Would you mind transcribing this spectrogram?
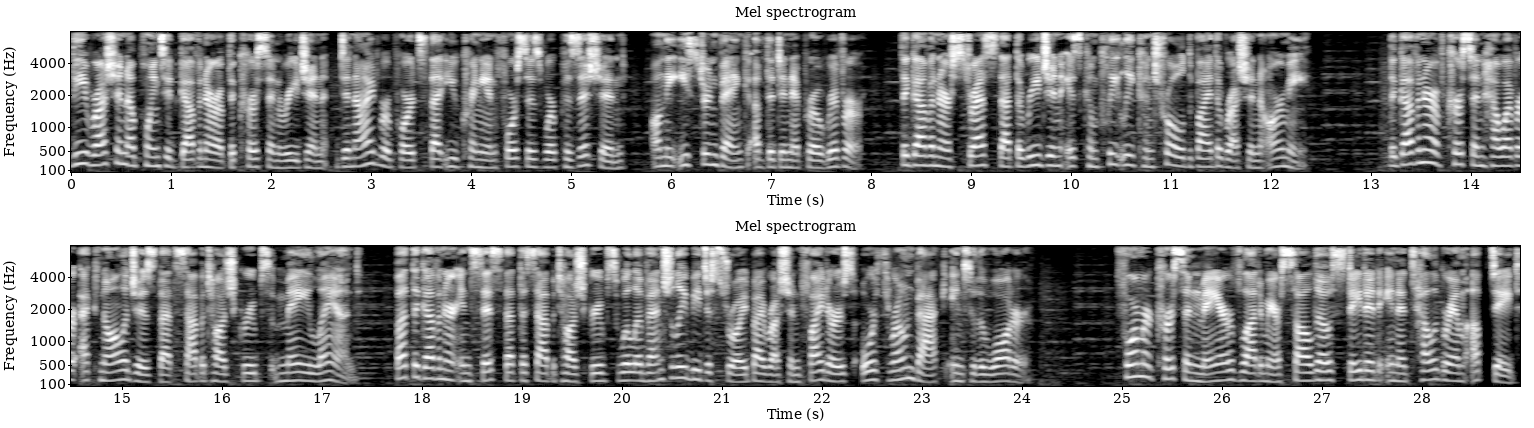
The Russian appointed governor of the Kherson region denied reports that Ukrainian forces were positioned on the eastern bank of the Dnipro River. The governor stressed that the region is completely controlled by the Russian army. The governor of Kherson, however, acknowledges that sabotage groups may land, but the governor insists that the sabotage groups will eventually be destroyed by Russian fighters or thrown back into the water. Former Kherson Mayor Vladimir Saldo stated in a Telegram update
